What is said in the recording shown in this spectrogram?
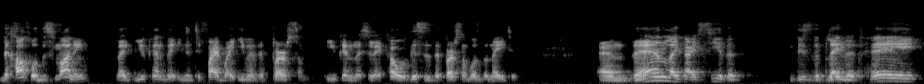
the half of this money, like you can be identified by even the person. You can say like, oh, this is the person was donated, and then like I see that this is the blame that hey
